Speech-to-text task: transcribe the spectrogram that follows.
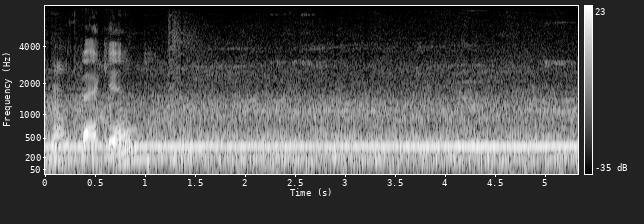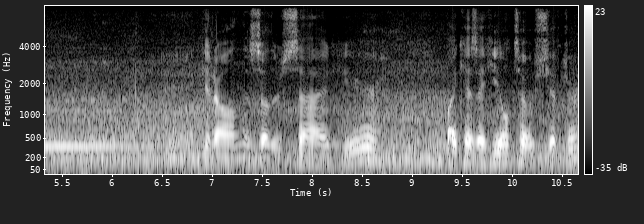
Around the back end. And get on this other side here. Bike has a heel toe shifter.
